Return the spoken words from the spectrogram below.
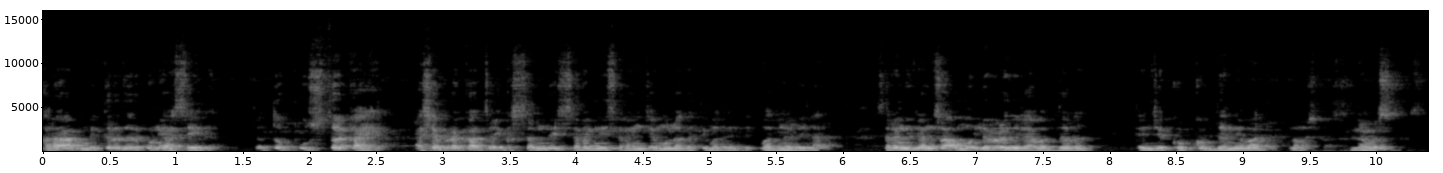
खरा मित्र जर कोणी असेल तर तो पुस्तक आहे. अशा प्रकारचा एक संदेश सरांनी सरांच्या मुलाखतीमध्ये मधनं दिला. सरांनी त्यांचा अमूल्य वेळ दिल्याबद्दल त्यांचे खूप खूप धन्यवाद. नमस्कार. नमस्कार.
